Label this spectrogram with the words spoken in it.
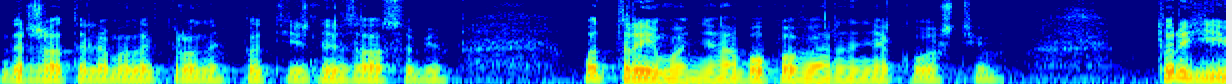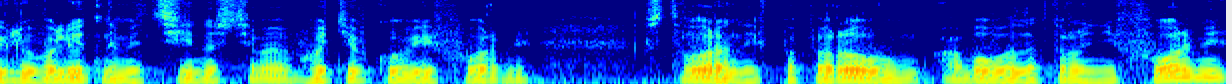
держателям електронних платіжних засобів, отримання або повернення коштів, торгівлю валютними цінностями в готівковій формі, створений в паперовому або в електронній формі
